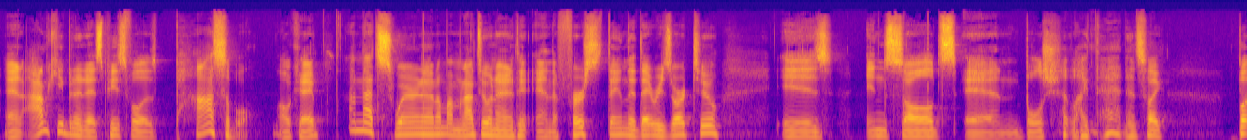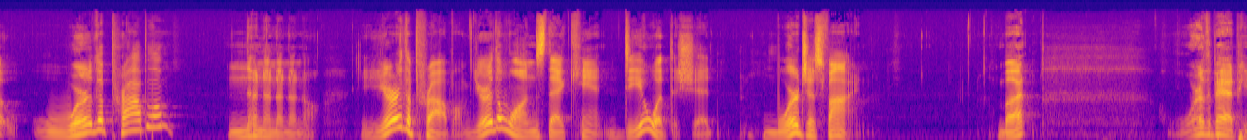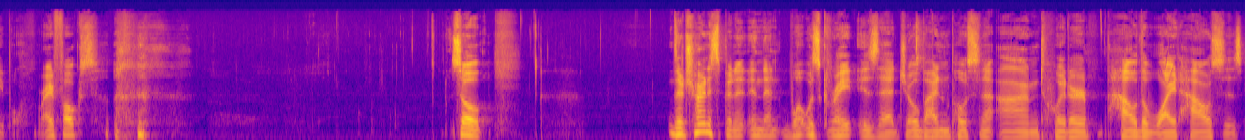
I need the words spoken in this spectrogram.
And I'm keeping it as peaceful as possible. Okay. I'm not swearing at them. I'm not doing anything. And the first thing that they resort to is insults and bullshit like that. And it's like, but we're the problem? No, no, no, no, no. You're the problem. You're the ones that can't deal with the shit. We're just fine. But we're the bad people, right, folks? so they're trying to spin it. And then what was great is that Joe Biden posted on Twitter how the White House is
